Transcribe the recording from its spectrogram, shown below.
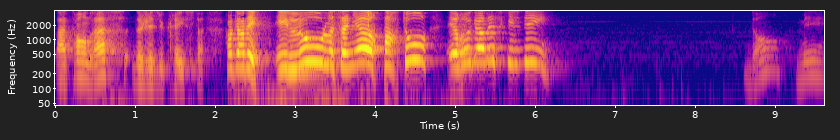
la tendresse de Jésus-Christ. Regardez, il loue le Seigneur partout et regardez ce qu'il dit. Dans mes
